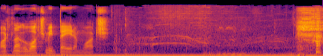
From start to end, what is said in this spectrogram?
Watch, let, watch me bait him, watch.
